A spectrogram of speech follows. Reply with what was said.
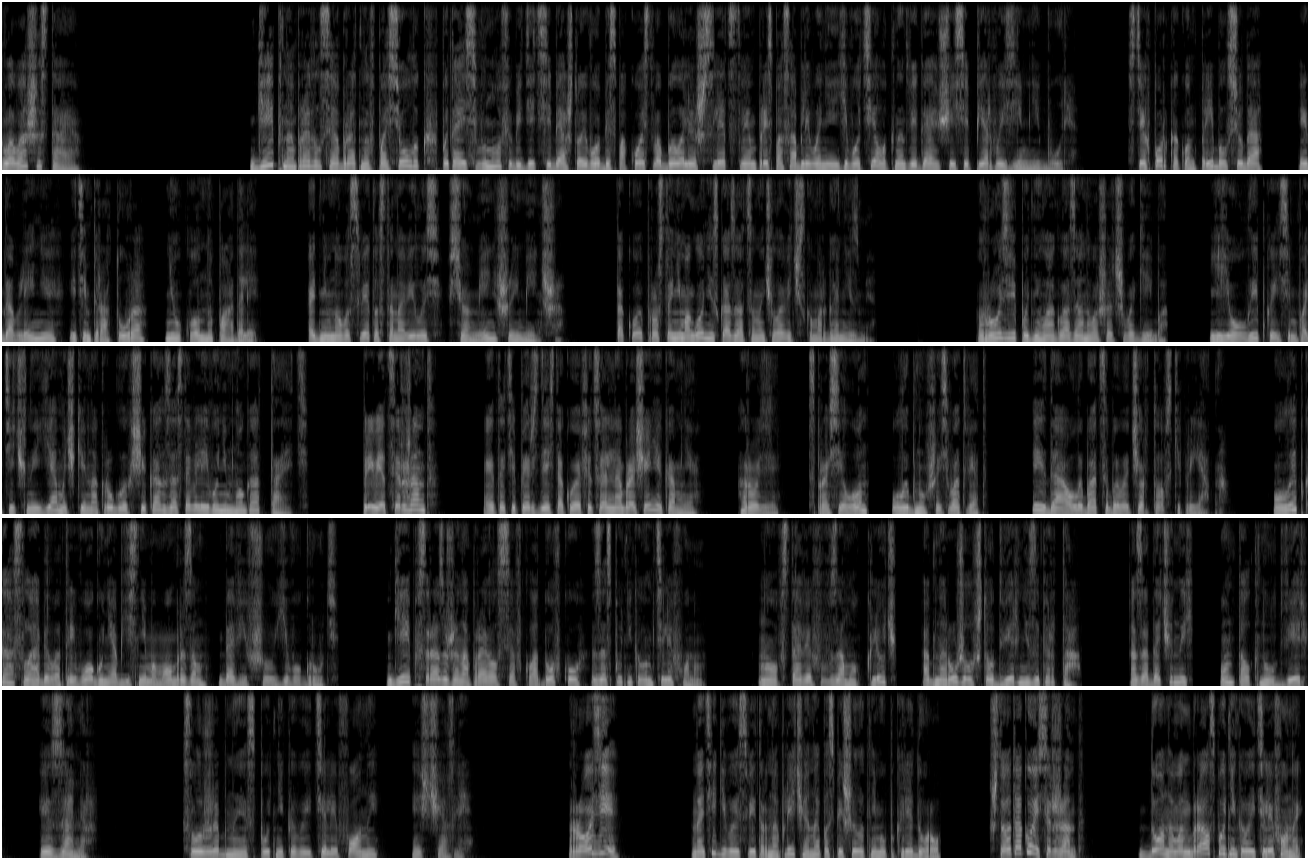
Глава шестая. Гейб направился обратно в поселок, пытаясь вновь убедить себя, что его беспокойство было лишь следствием приспосабливания его тела к надвигающейся первой зимней буре. С тех пор, как он прибыл сюда, и давление, и температура неуклонно падали, а дневного света становилось все меньше и меньше. Такое просто не могло не сказаться на человеческом организме. Рози подняла глаза на вошедшего Гейба. Ее улыбка и симпатичные ямочки на круглых щеках заставили его немного оттаять. «Привет, сержант. Это теперь здесь такое официальное обращение ко мне?» «Рози», — спросил он, улыбнувшись в ответ. И да, улыбаться было чертовски приятно. Улыбка ослабила тревогу необъяснимым образом, давившую его грудь. Гейб сразу же направился в кладовку за спутниковым телефоном но, вставив в замок ключ, обнаружил, что дверь не заперта. Озадаченный, он толкнул дверь и замер. Служебные спутниковые телефоны исчезли. «Рози!» Натягивая свитер на плечи, она поспешила к нему по коридору. «Что такое, сержант?» «Донован брал спутниковые телефоны?»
